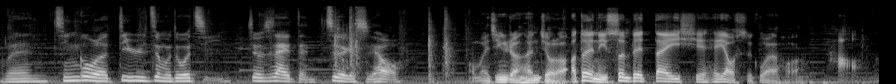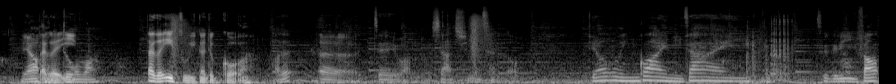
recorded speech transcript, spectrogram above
我们经过了地狱这么多集，就是在等这个时候。我们已经忍很久了啊！对你顺便带一些黑曜石过来好了，好，你要带个一很多吗？带个一组应该就够了。好的，呃，再往下去一层楼。凋零怪，你在这个地方。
